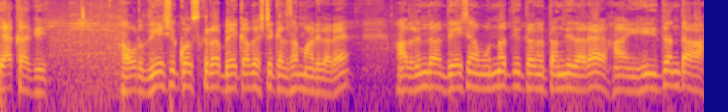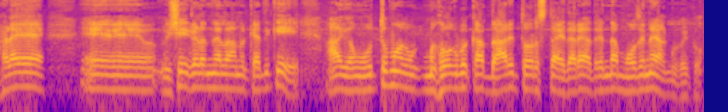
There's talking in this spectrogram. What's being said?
ಯಾಕಾಗಿ? ಅವರು ದೇಶಕ್ಕೋಸ್ಕರ ಬೇಕಾದಷ್ಟು ಕೆಲಸ ಮಾಡಿದ್ದಾರೆ. ಆದ್ದರಿಂದ ದೇಶ ಉನ್ನತಿ ತ- ತಂದಿದ್ದಾರೆ. ಹ- ಇದ್ದಂಥ ಹಳೆ ಏ, ವಿಷಯಗಳನ್ನೆಲ್ಲ ಕೆದಕಿ ಆಗ ಉತ್ತಮ ಹೋಗಬೇಕಾದ ದಾರಿ ತೋರಿಸ್ತಾ ಇದ್ದಾರೆ. ಅದರಿಂದ ಮೋದಿನೇ ಆಗಬೇಕು.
